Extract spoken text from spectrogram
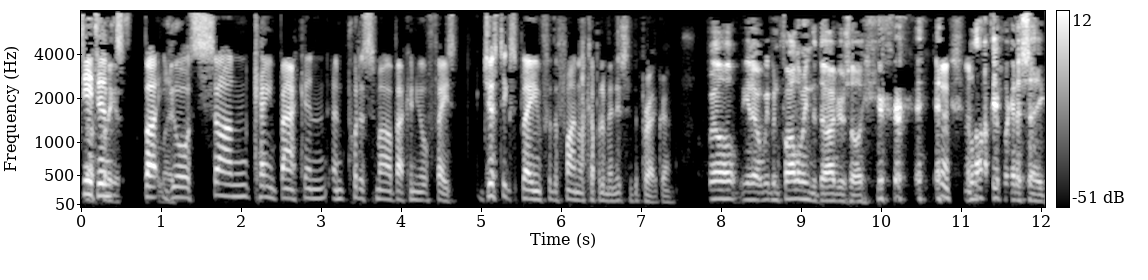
didn't, but your son came back and, and put a smile back on your face. Just explain for the final couple of minutes of the program. Well, you know, we've been following the Dodgers all year. a lot of people are going to say,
